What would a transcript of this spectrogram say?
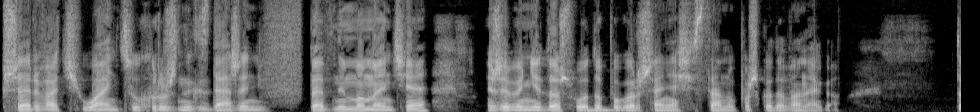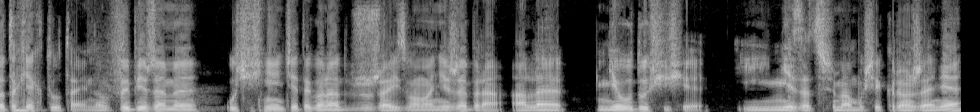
przerwać łańcuch różnych zdarzeń w pewnym momencie, żeby nie doszło do pogorszenia się stanu poszkodowanego. To tak jak tutaj, no, wybierzemy uciśnięcie tego nadbrzusza i złamanie żebra, ale nie udusi się i nie zatrzyma mu się krążenie,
